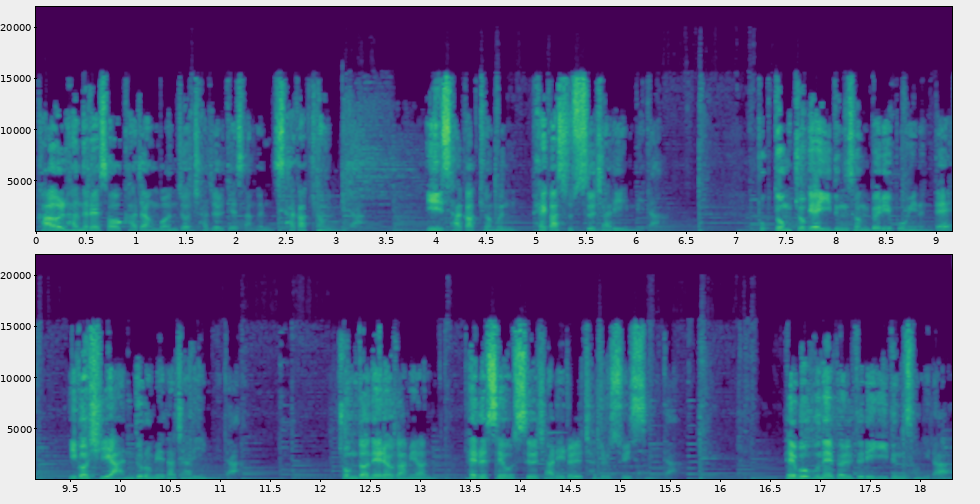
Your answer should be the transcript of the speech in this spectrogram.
가을 하늘에서 가장 먼저 찾을 대상은 사각형입니다. 이 사각형은 페가수스 자리입니다. 북동쪽에 이등성별이 보이는데 이것이 안드로메다 자리입니다. 좀 더 내려가면 페르세우스 자리를 찾을 수 있습니다. 대부분의 별들이 이등성이라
